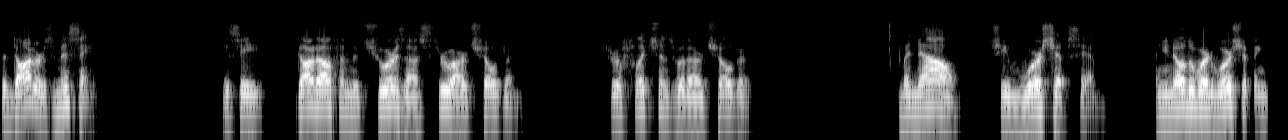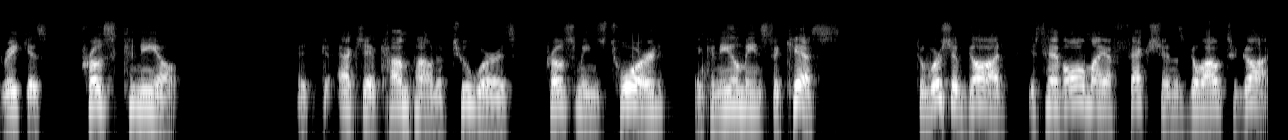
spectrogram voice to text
The daughter is missing. You see, God often matures us through our children, through afflictions with our children. But now she worships him. And you know the word worship in Greek is proskuneo. It's actually a compound of two words. Pros means toward, and kuneo means to kiss. To worship God is to have all my affections go out to God.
